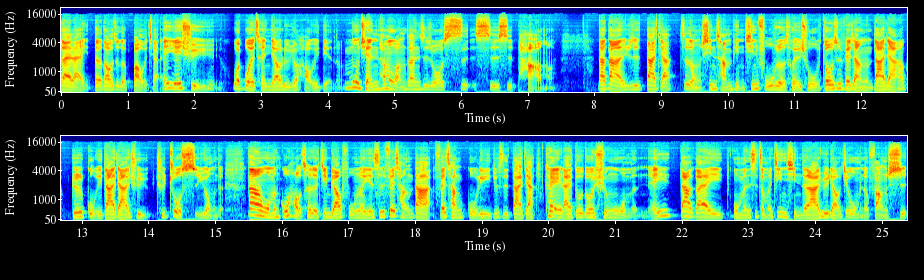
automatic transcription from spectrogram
再来得到这个报价，诶，也许会不会成交率就好一点呢？目前他们网站是说四四十趴嘛。那当然，就是大家这种新产品、新服务的推出，都是非常大家就是鼓励大家去去做使用的。那，我们估好车的竞标服务呢，也是非常大、非常鼓励，就是大家可以来多多询问我们。诶，大概我们是怎么进行的啊？去了解我们的方式，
